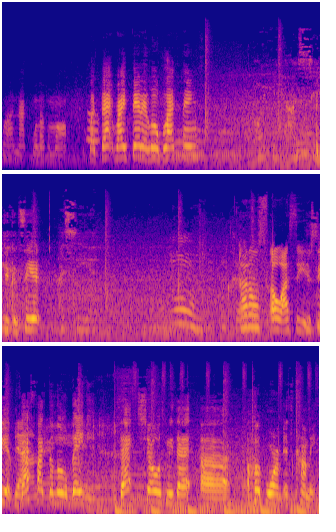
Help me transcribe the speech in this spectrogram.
Well, I knocked one of them off. But that right there, that little black thing. Oh yeah, I see If you can see it, I see it. Mm, okay. I don't. Oh, I see it. you see it. down That's like the little baby. That shows me that uh, a hookworm is coming.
